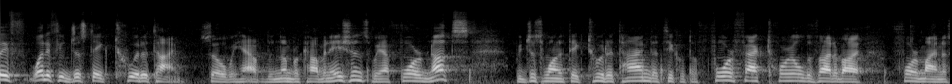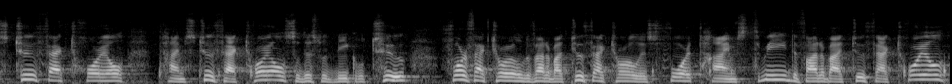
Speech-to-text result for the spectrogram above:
if, what if you just take two at a time? So we have the number combinations, we have four nuts, we just want to take two at a time, that's equal to 4 factorial divided by 4 minus 2 factorial times 2 factorial, so this would be equal to 4 factorial divided by 2 factorial is 4 times 3 divided by 2 factorial,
